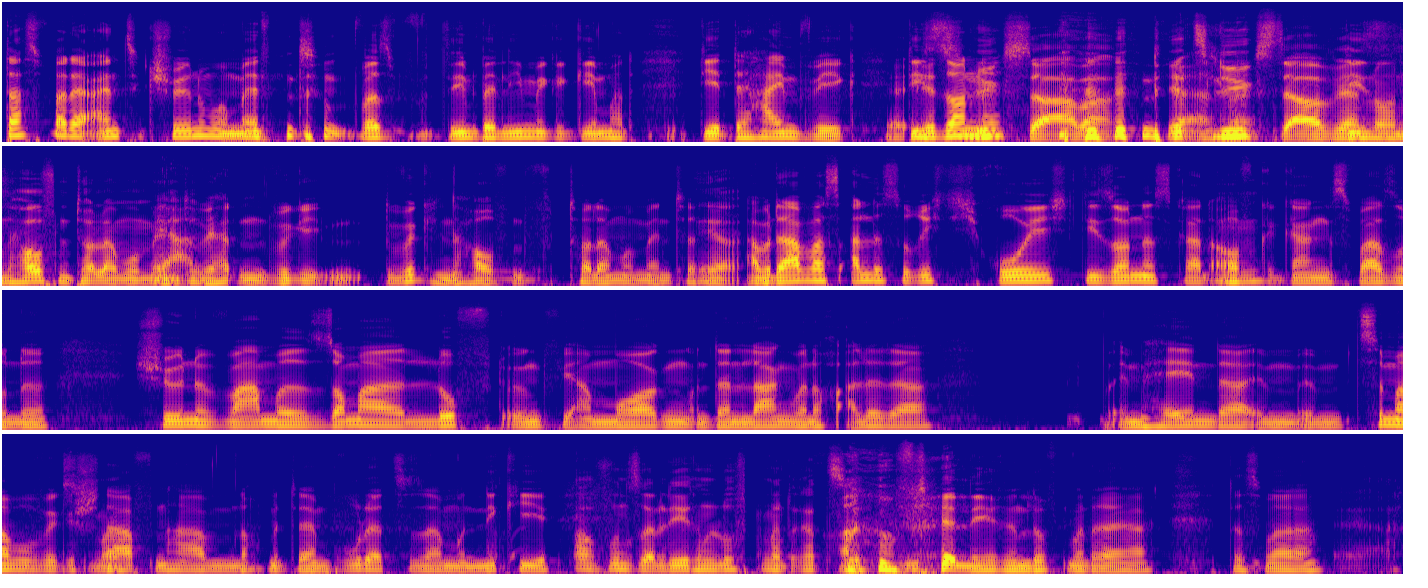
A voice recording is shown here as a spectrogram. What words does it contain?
das war der einzig schöne Moment, was den Berlin mir gegeben hat. Die, der Heimweg. ja, die jetzt Sonne. lügst du aber. Jetzt lügst du aber. Wir die- hatten noch einen Haufen toller Momente. Ja, wir hatten wirklich, wirklich einen Haufen toller Momente. Ja. Aber da war es alles so richtig ruhig. Die Sonne ist gerade Mhm. aufgegangen. Es war so eine schöne, warme Sommerluft irgendwie am Morgen. Und dann lagen wir noch alle da im Hellen da im, im Zimmer, wo wir Zimmer. geschlafen haben, noch mit deinem Bruder zusammen und Niki Auf unserer leeren Luftmatratze. auf der leeren Luftmatratze. Ja, das war, ja,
